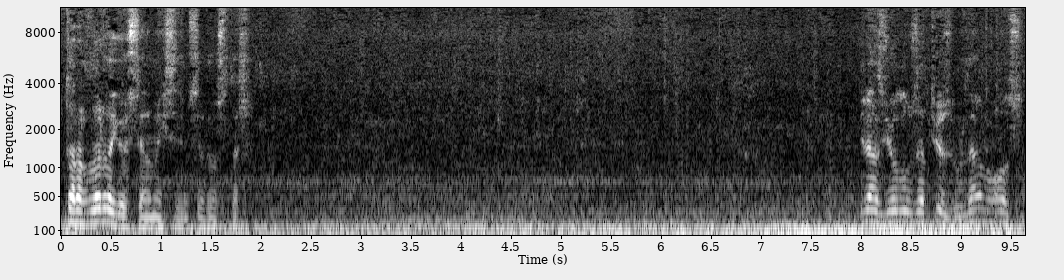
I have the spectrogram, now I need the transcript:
Bu tarafları da göstermek istedim size dostlar. Biraz yolu uzatıyoruz burada ama olsun.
